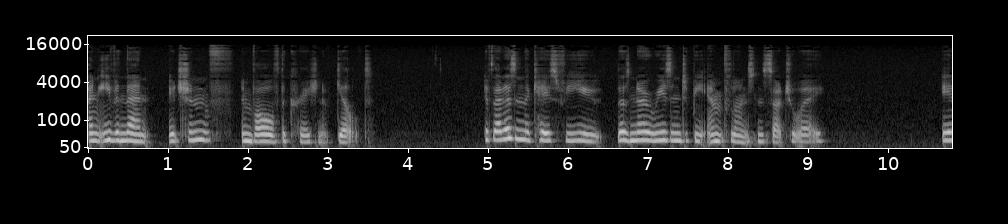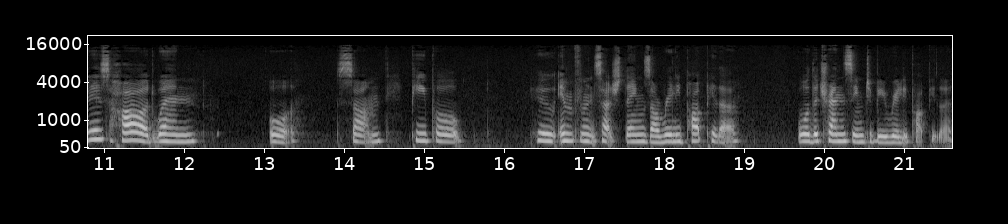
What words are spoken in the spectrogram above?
and even then, it shouldn't f- involve the creation of guilt. If that isn't the case for you, there's no reason to be influenced in such a way. It is hard when, or some, people who influence such things are really popular, or the trends seem to be really popular,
